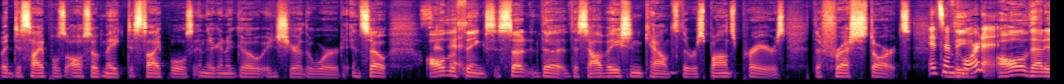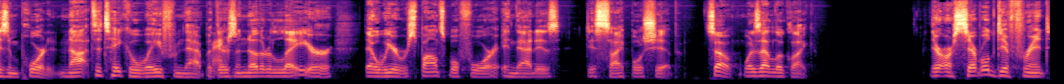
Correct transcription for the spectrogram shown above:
but disciples also make disciples and they're going to go and share the word. And so, so all good. the things, so the the salvation counts, the response prayers, the fresh starts. It's important. The, all of that is important, not to take away from that, but right. there's another layer that we are responsible for and that is discipleship. So, what does that look like? There are several different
